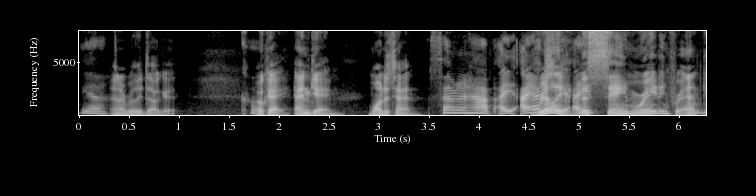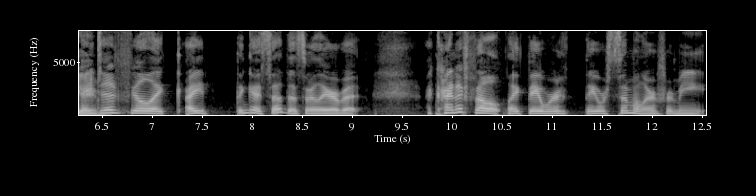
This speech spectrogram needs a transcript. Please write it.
Yeah. And I really dug it. Cool. Okay, Endgame, one to ten. Seven and a half. I, I actually, really, I, the same rating for Endgame. I did feel like I think I said this earlier, but I kind of felt like they were they were similar for me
